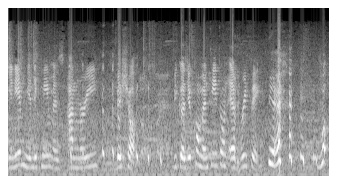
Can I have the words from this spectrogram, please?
Your name, your nickname is Anne Marie Bishop because you commentate on everything. Yeah. What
